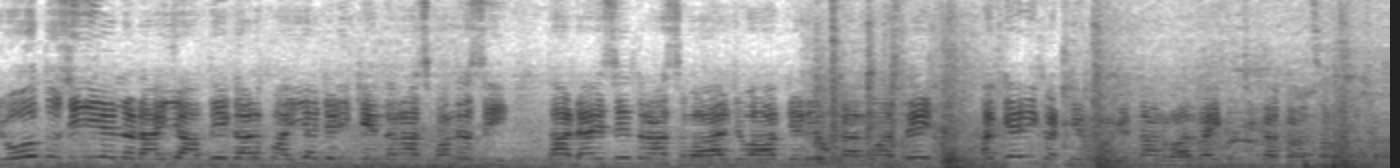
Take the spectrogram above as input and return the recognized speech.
ਜੋ ਤੁਸੀਂ ਇਹ ਲੜਾਈ ਆਪਦੇ ਗੱਲ ਪਾਈ ਆ, ਜਿਹੜੀ ਕੇਂਦਰ ਨਾਲ ਸੰਬੰਧਿਤ ਸੀ, ਤੁਹਾਡਾ ਇਸੇ ਤਰ੍ਹਾਂ ਸਵਾਲ ਜਵਾਬ ਜਿਹੜੇ ਉਹ ਕਰਨ ਵਾਸਤੇ ਅੱਗੇ ਵੀ ਇਕੱਠੇ ਹੋਵਾਂਗੇ। ਧੰਨਵਾਦ, ਵਾਹਿਗੁਰੂ ਜੀ ਕਾ ਖਾਲਸਾ।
